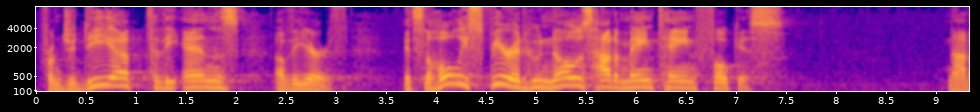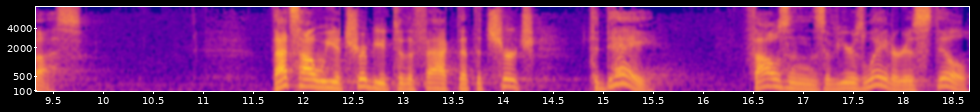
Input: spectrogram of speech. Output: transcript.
from Judea to the ends of the earth. It's the Holy Spirit who knows how to maintain focus, not us. That's how we attribute to the fact that the church today, thousands of years later, is still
